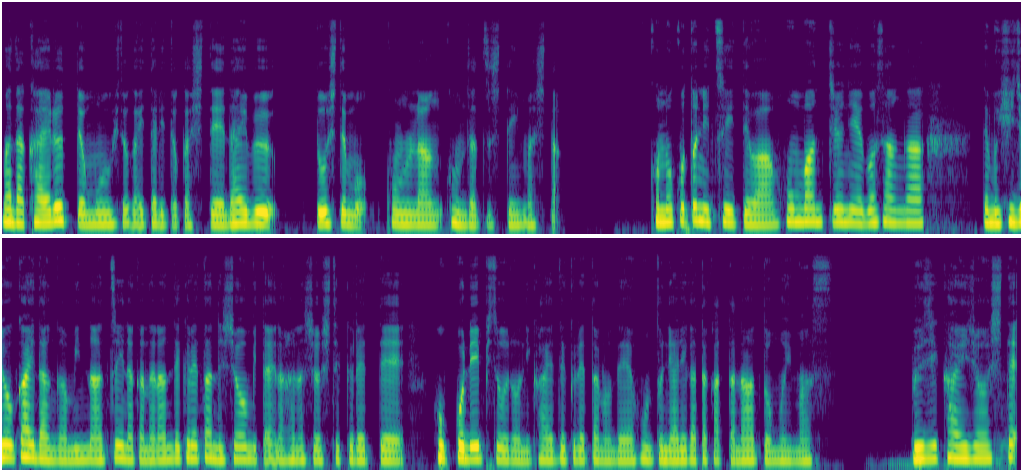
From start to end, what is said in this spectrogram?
まだ買えるって思う人がいたりとかして、だいぶどうしても混乱、混雑していました。このことについては本番中にエゴさんがでも非常階段がみんな暑い中並んでくれたんでしょうみたいな話をしてくれて、ほっこりエピソードに変えてくれたので、本当にありがたかったなと思います。無事会場して、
